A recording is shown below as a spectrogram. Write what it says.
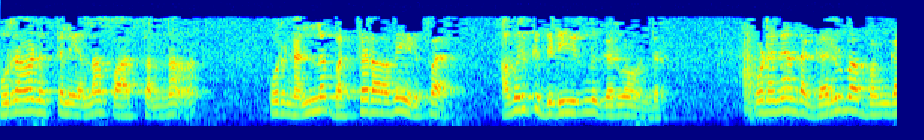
புராணத்துல எல்லாம் பார்த்தோம்னா ஒரு நல்ல பக்தராவே இருப்பார். அவருக்கு திடீர்னு கர்வம் வந்துடும் உடனே அந்த கர்வ பங்க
